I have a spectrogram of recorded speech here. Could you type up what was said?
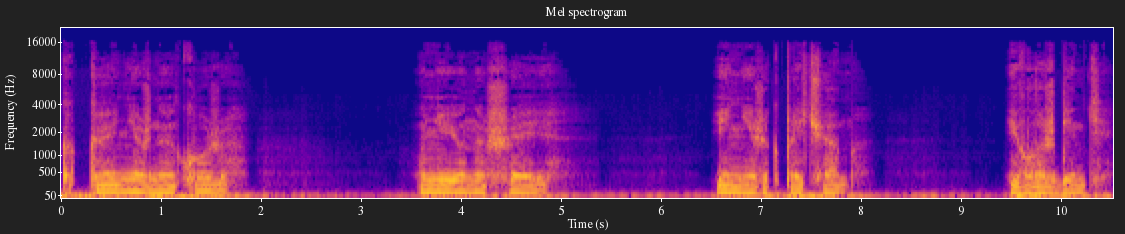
Какая нежная кожа у нее на шее и ниже к плечам, и в ложбинке.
